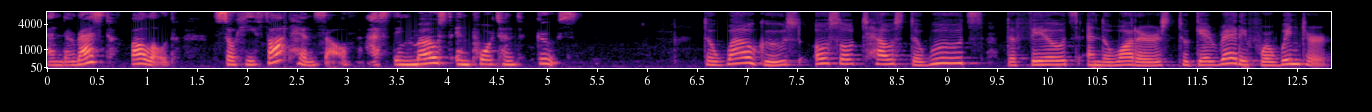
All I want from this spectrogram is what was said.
and the rest followed, so he thought himself as the most important goose. The wild goose also tells the woods, the fields, and the waters to get ready for winter.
